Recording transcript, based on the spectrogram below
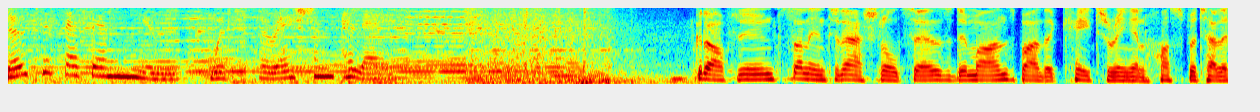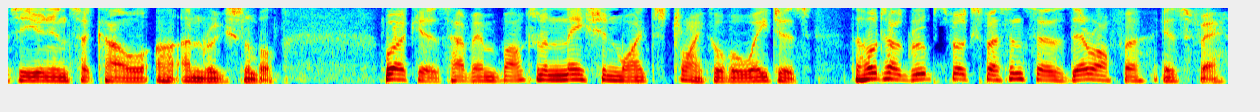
Lotus FM News with Sureshan Pillay. Good afternoon. Sun International says demands by the catering and hospitality union SACCAWU are unreasonable. Workers have embarked on a nationwide strike over wages. The hotel group spokesperson says their offer is fair.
